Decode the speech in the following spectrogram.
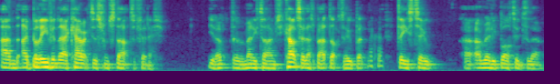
and I believe in their characters from start to finish. You know, there are many times you can't say that about Doctor Who, but these two uh, are really bought into them.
